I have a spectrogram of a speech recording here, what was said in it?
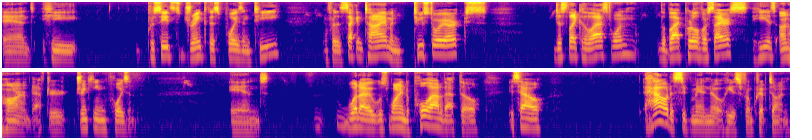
And he proceeds to drink this poison tea. And for the second time in two story arcs, just like the last one, the Black Pearl of Osiris, he is unharmed after drinking poison. And what I was wanting to pull out of that, though, is how how does Superman know he is from Krypton?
